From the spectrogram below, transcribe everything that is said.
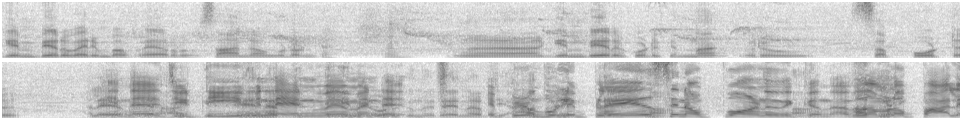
ഗംഭീർ വരുമ്പോൾ വേറൊരു സാധനവും കൂടെ ഉണ്ട്. ഗംഭീർ കൊടുക്കുന്ന ഒരു സപ്പോർട്ട് എപ്പോഴും പുള്ളി പ്ലേയേഴ്സിനൊപ്പമാണ് നിൽക്കുന്നത്. അത് നമ്മൾ പല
